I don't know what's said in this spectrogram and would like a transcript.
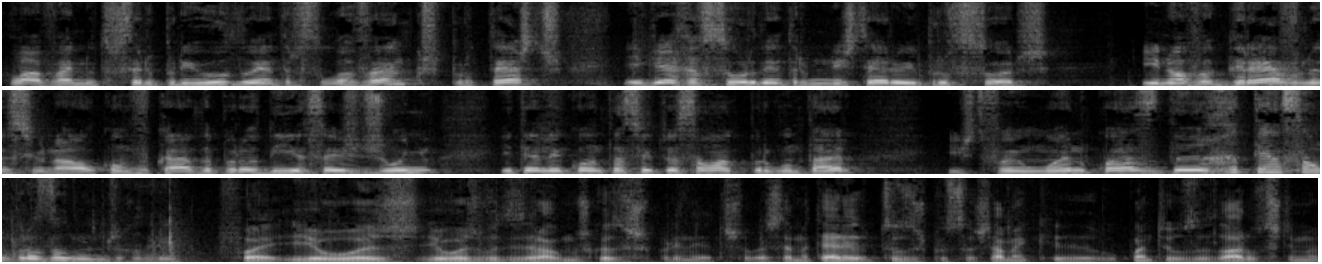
que lá vai no terceiro período entre solavancos, protestos e guerra surda entre Ministério e professores. E nova greve nacional convocada para o dia 6 de junho, e tendo em conta a situação, há que perguntar: isto foi um ano quase de retenção para os alunos, Rodrigo. Foi. E eu hoje, eu hoje vou dizer algumas coisas surpreendentes sobre esta matéria. Todos os professores sabem que, o quanto eu os adoro, o sistema,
